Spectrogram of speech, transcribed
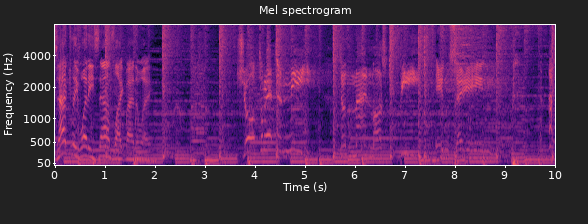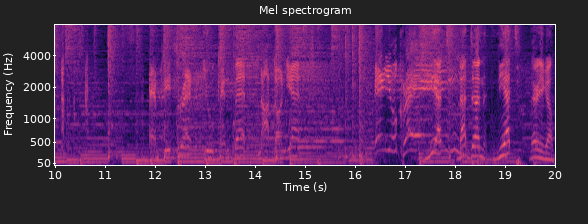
exactly what he sounds like, by the way. Joe threatened me. The man must be insane. Empty threat, you can bet, not done yet. In Ukraine. Yet, not done yet. There you go.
